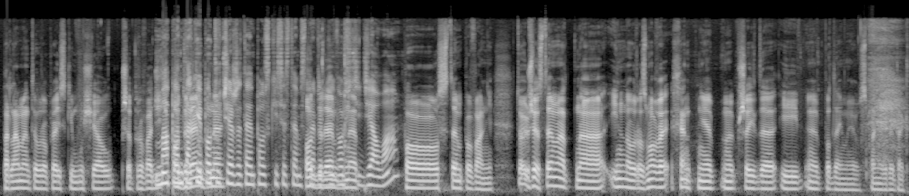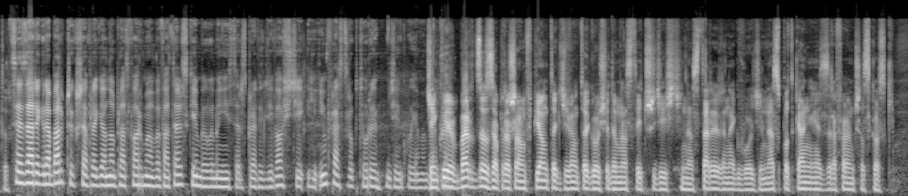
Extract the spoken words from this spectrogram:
Parlament Europejski musiał przeprowadzić Ma pan takie odrębne poczucie, że ten polski system sprawiedliwości działa? postępowanie. To już jest temat na inną rozmowę. Chętnie e, przyjdę i e, podejmę ją z panią redaktor. Cezary Grabarczyk, szef regionu Platformy Obywatelskiej, były minister sprawiedliwości i infrastruktury. Dziękujemy Dziękuję bardzo. Zapraszam w piątek 9 o 17.30 na Stary Rynek w Łodzi na spotkanie z Rafałem Trzaskowskim.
